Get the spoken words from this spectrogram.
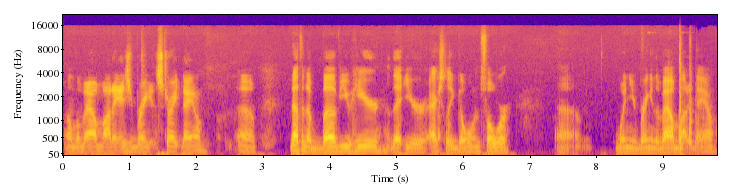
on the valve body as you bring it straight down. Um, nothing above you here that you're actually going for um, when you're bringing the valve body down.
